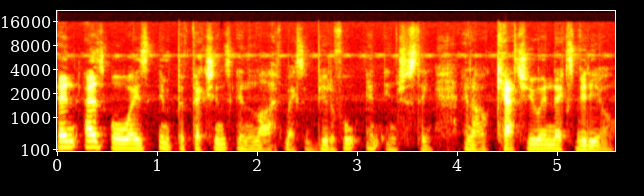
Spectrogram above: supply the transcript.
And as always, imperfections in life makes it beautiful and interesting. And I'll catch you in next video.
